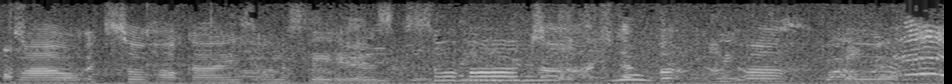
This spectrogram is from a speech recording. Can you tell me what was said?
inshallah Wow, it's so hot, guys. Honestly, it is so hot. But we are going.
